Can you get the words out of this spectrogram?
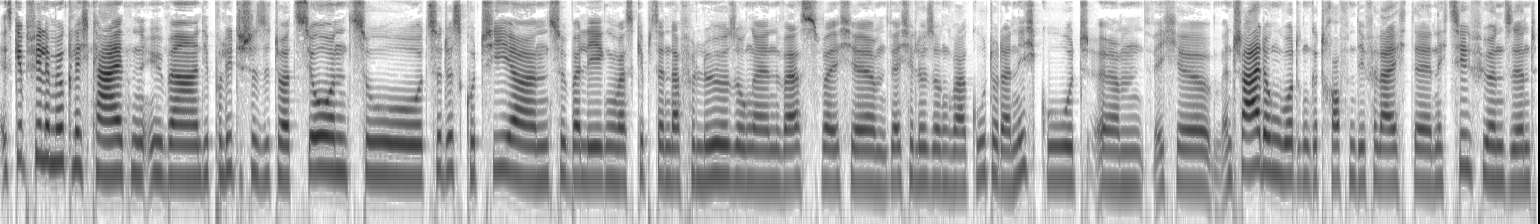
es gibt viele Möglichkeiten, über die politische Situation zu, zu diskutieren, zu überlegen, was gibt's denn da für Lösungen, was, welche, welche Lösung war gut oder nicht gut, ähm, welche Entscheidungen wurden getroffen, die vielleicht äh, nicht zielführend sind.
